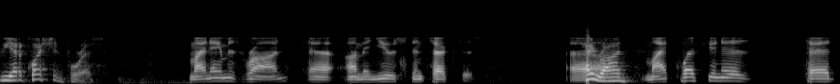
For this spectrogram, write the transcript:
You had a question for us. My name is Ron. Uh, I'm in Houston, Texas. Uh, hey, Ron. My question is, Ted,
